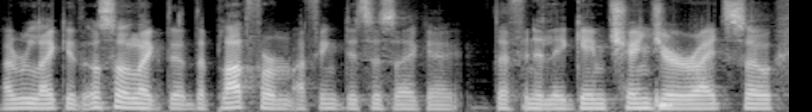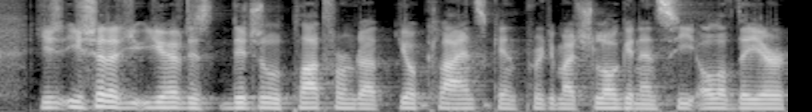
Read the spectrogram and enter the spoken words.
I really like it. Also, like the, the platform. I think this is like a definitely a game changer, right? So you, you said that you, you have this digital platform that your clients can pretty much log in and see all of their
